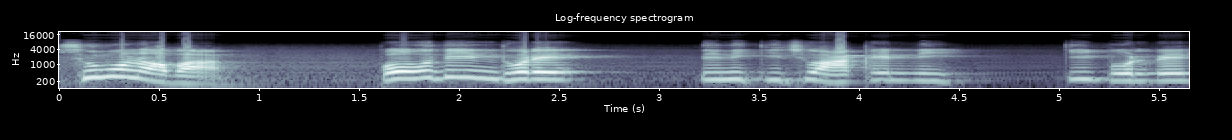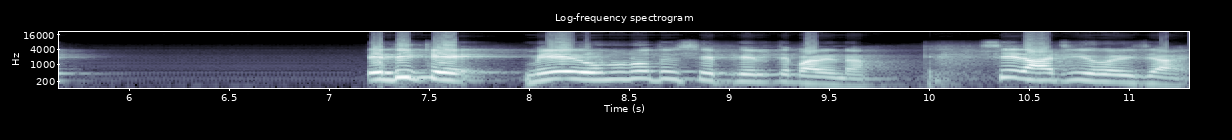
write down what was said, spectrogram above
সুমন অবাক। বহুদিন ধরে তিনি কিছু আঁকেননি। কি বলবে? এদিকে মেয়ের অনুরোধে সে ফেলতে পারে না। সে রাজি হয়ে যায়।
